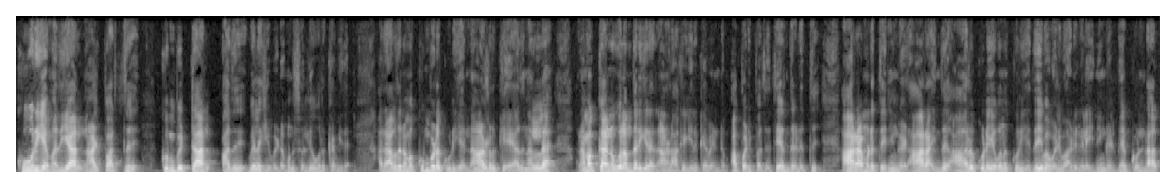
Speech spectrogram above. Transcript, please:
கூறிய மதியால் நாள் பார்த்து கும்பிட்டால் அது விலகிவிடும்னு சொல்லி ஒரு கவிதை. அதாவது நம்ம கும்பிடக்கூடிய நாள் இருக்கே அது நல்ல நமக்கு அனுகூலம் தருகிற நாளாக இருக்க வேண்டும். அப்படிப்பதை தேர்ந்தெடுத்து ஆறாம் இடத்தை நீங்கள் ஆராய்ந்து ஆறுக்குடையவனுக்குரிய தெய்வ வழிபாடுகளை நீங்கள் மேற்கொண்டால்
